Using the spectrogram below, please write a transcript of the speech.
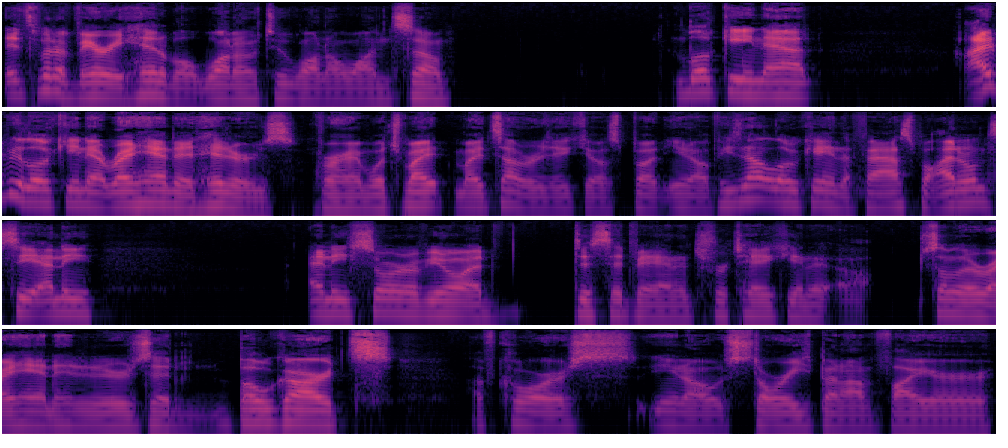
it's been a very hittable 102, 101. So looking at, I'd be looking at right-handed hitters for him, which might might sound ridiculous, but you know, if he's not locating the fastball, I don't see any, any sort of you know disadvantage for taking uh, some of the right-handed hitters and Bogaerts, of course. You know, Story's been on fire.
